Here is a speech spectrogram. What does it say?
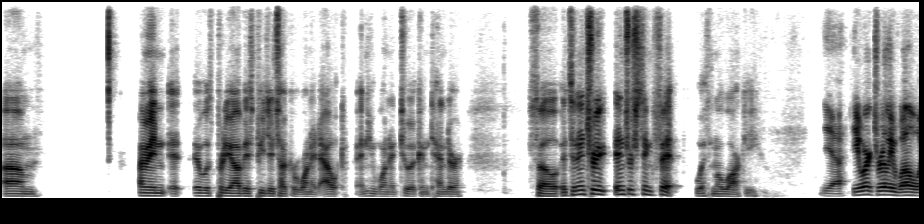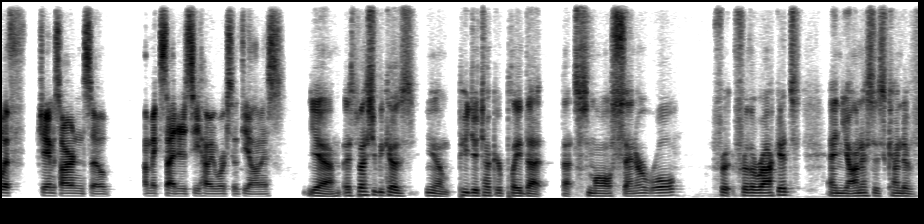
Um, I mean, it, it was pretty obvious PJ Tucker wanted out and he wanted to a contender. So it's an inter- interesting fit with Milwaukee. Yeah, he worked really well with James Harden, so I'm excited to see how he works with Giannis. Yeah, especially because you know PJ Tucker played that that small center role for for the Rockets, and Giannis is kind of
